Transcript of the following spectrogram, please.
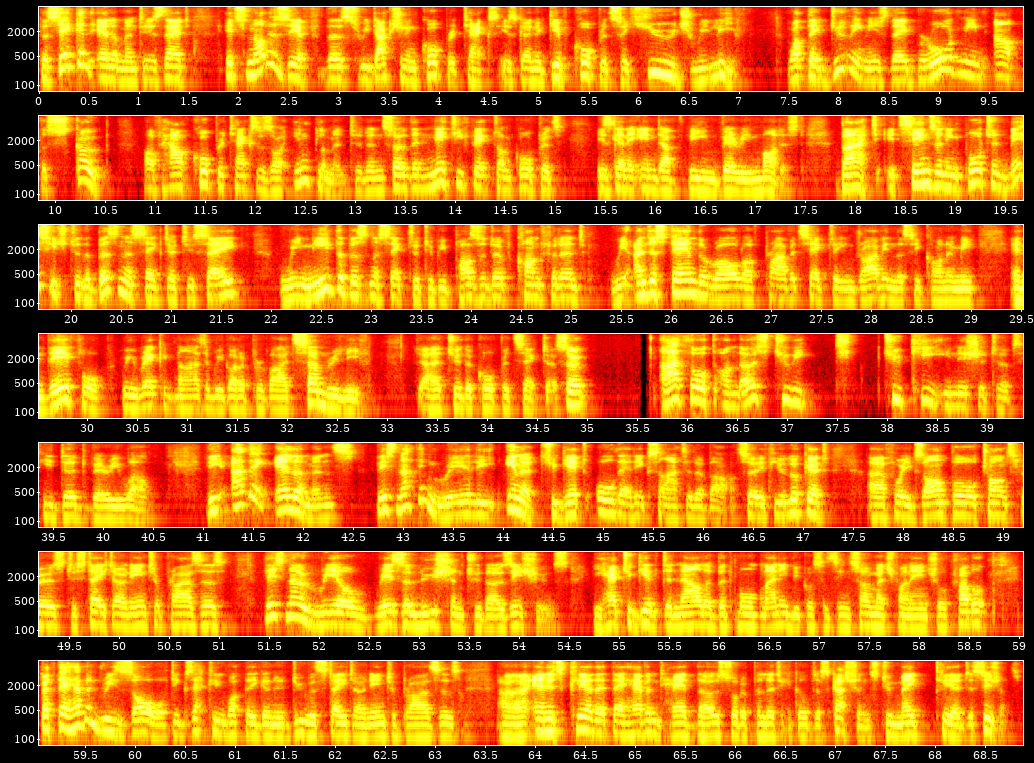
The second element is that it's not as if this reduction in corporate tax is going to give corporates a huge relief. What they're doing is they're broadening out the scope of how corporate taxes are implemented. And so the net effect on corporates is going to end up being very modest. But it sends an important message to the business sector to say we need the business sector to be positive, confident, we understand the role of private sector in driving this economy, and therefore we recognize that we've got to provide some relief uh, to the corporate sector. So I thought on those two, two key initiatives, he did very well. The other elements, there's nothing really in it to get all that excited about. So if you look at, uh, for example, transfers to state-owned enterprises, there's no real resolution to those issues. He had to give Denel a bit more money because it's in so much financial trouble, but they haven't resolved exactly what they're going to do with state-owned enterprises. Uh, and it's clear that they haven't had those sort of political discussions to make clear decisions.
